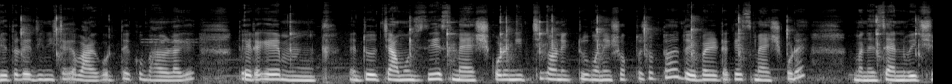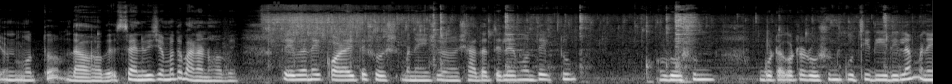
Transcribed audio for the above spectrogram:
ভেতরের জিনিসটাকে বার করতে খুব ভালো লাগে। তো এটাকে একটু চামচ দিয়ে স্ম্যাশ করে নিচ্ছি, কারণ একটু মানে শক্ত শক্ত হয়, তো এবার এটাকে স্ম্যাশ করে মানে স্যান্ডউইচের মতো দেওয়া হবে স্যান্ডউইচের মতো বানানো হবে। তো এবারে কড়াইতে মানে সাদা তেলের মধ্যে একটু রসুন, গোটা গোটা রসুন কুচি দিয়ে দিলাম। মানে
